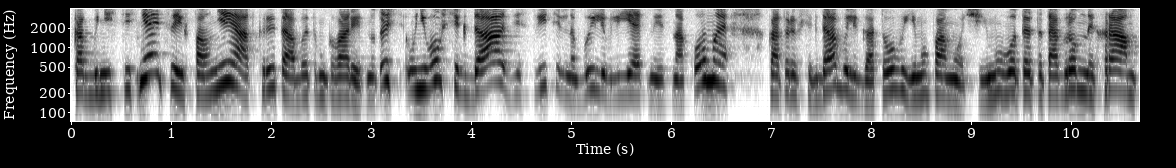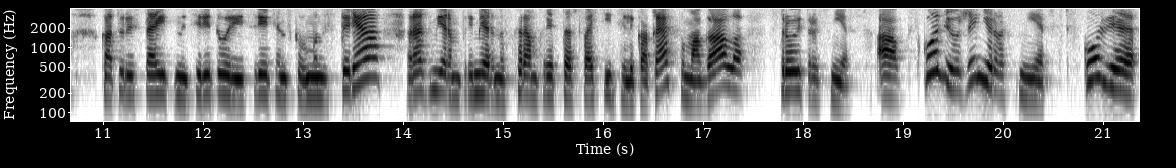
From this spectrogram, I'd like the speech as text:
как бы не стесняется и вполне открыто об этом говорит. Ну то есть у него всегда действительно были влиятельные знакомые, которые всегда были готовы ему помочь. Ему вот этот огромный храм, который стоит на территории Сретенского монастыря, размером примерно с храм Христа Спасителя, как раз помогала строить Роснефть. А в Пскове уже не Роснефть. Пскове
